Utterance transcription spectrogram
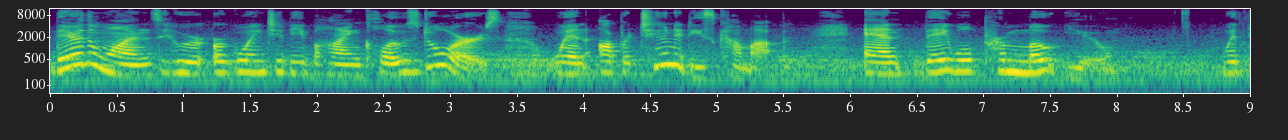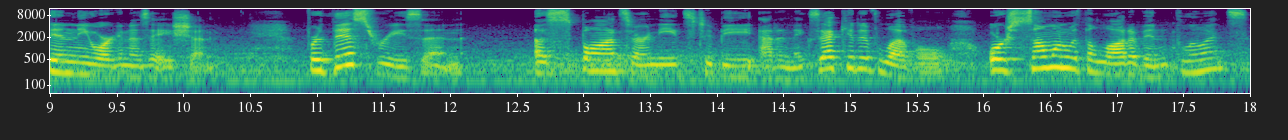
They're the ones who are going to be behind closed doors when opportunities come up and they will promote you within the organization. For this reason, a sponsor needs to be at an executive level or someone with a lot of influence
